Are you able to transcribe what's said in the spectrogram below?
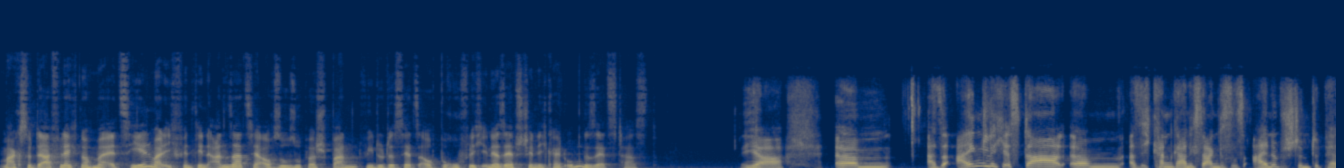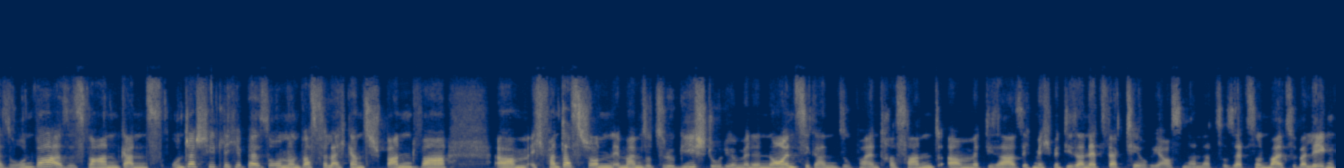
magst du da vielleicht noch mal erzählen, weil ich finde den Ansatz ja auch so super spannend, wie du das jetzt auch beruflich in der Selbstständigkeit umgesetzt hast. Ja, ähm, also eigentlich ist da, ähm, also ich kann gar nicht sagen, dass es eine bestimmte Person war. Also es waren ganz unterschiedliche Personen und was vielleicht ganz spannend war, ähm, ich fand das schon in meinem Soziologiestudium in den 90ern super interessant, ähm, mit dieser, sich mich mit dieser Netzwerktheorie auseinanderzusetzen und mal zu überlegen,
